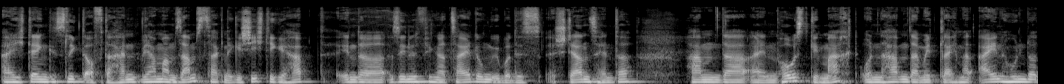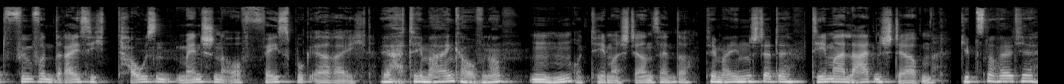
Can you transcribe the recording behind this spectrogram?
Ah, Ich denke, es liegt auf der Hand. Wir haben am Samstag eine Geschichte gehabt in der Sinnelfinger Zeitung über das Sterncenter, haben da einen Post gemacht und haben damit gleich mal 135.000 Menschen auf Facebook erreicht. Ja, Thema Einkaufen, ne? Mhm. Und Thema Sterncenter. Thema Innenstädte. Thema Ladensterben. Gibt's noch welche?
